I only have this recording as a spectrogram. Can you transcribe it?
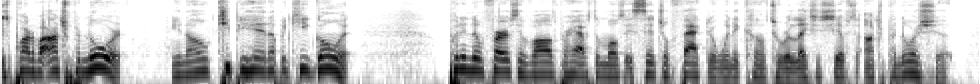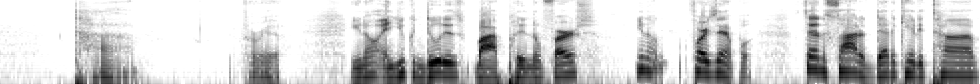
It's part of an entrepreneur. You know, keep your head up and keep going. Putting them first involves perhaps the most essential factor when it comes to relationships and entrepreneurship time. For real. You know, and you can do this by putting them first. You know, for example, set aside a dedicated time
